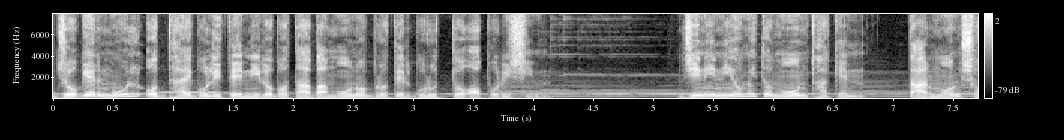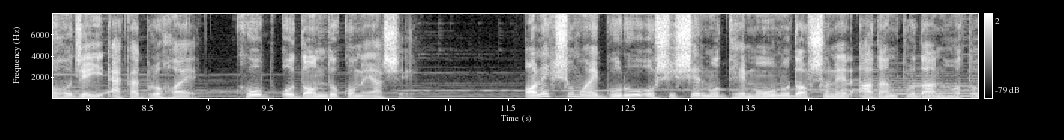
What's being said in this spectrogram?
যোগের মূল অধ্যায়গুলিতে নীরবতা বা মৌনব্রতের গুরুত্ব অপরিসীম। যিনি নিয়মিত মৌন থাকেন, তার মন সহজেই একাগ্র হয়, ক্ষোভ ও দ্বন্দ্ব কমে আসে। অনেক সময় গুরু ও শিষ্যের মধ্যে মৌন দর্শনের আদান প্রদান হতো,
